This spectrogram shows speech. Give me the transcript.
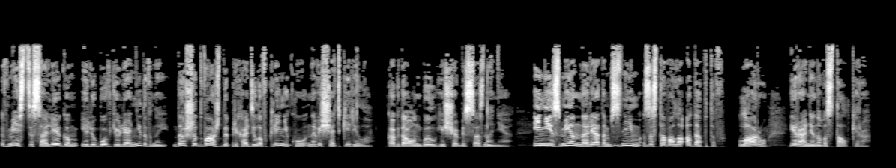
Вместе с Олегом и Любовью Леонидовной Даша дважды приходила в клинику навещать Кирилла, когда он был еще без сознания. И неизменно рядом с ним заставала адаптов, Лару и раненого сталкера.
